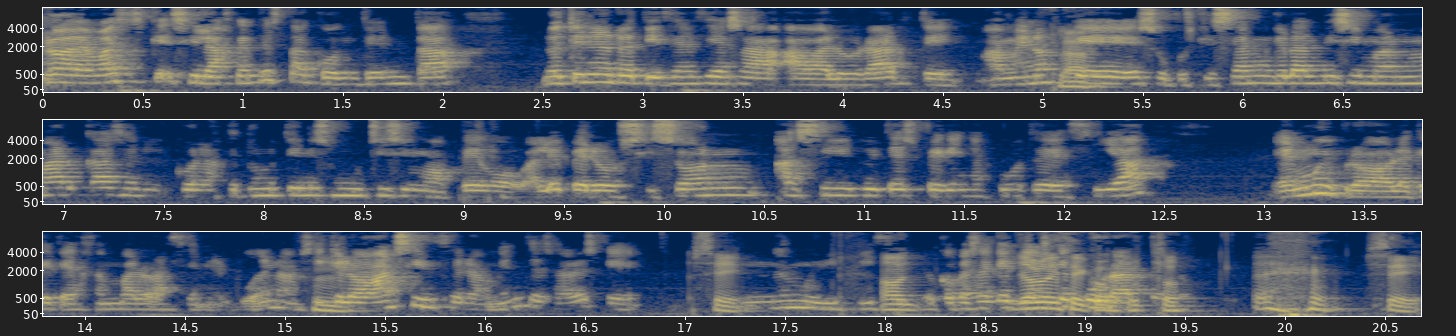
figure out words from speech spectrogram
No, además es que si la gente está contenta, no tienen reticencias a, valorarte, a menos que eso, pues que sean grandísimas marcas con las que tú no tienes muchísimo apego, ¿vale? Pero si son así pequeñas, como te decía, es muy probable que te dejen valoraciones buenas Así que mm. lo hagan sinceramente, ¿sabes? Que no es muy difícil. Ah, lo que pasa es que tienes que currártelo. sí.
